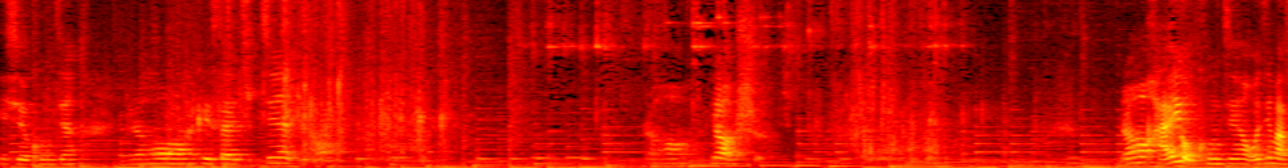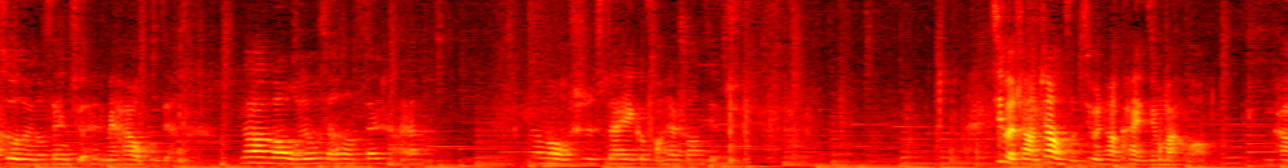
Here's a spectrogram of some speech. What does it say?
一些空间，然后还可以塞纸巾，这种。钥匙，然后还有空间，我已经把所有东西都塞进去了，它里面还有空间。那么我又想想塞啥呀？那么我是塞一个防晒霜进去。基本上这样子，基本上看已经满了。你看，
